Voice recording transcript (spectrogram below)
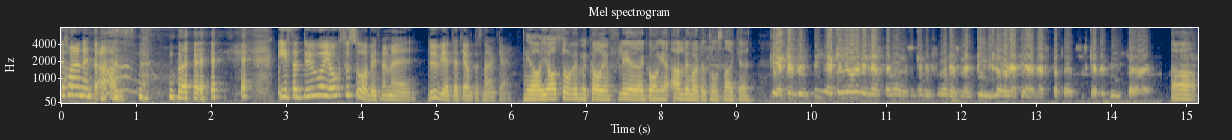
Det har han inte alls. Nej. Issa, du har ju också sovit med mig. Du vet ju att jag inte snarkar. Ja, jag har sovit med Karin flera gånger. Jag har aldrig hört att hon snarkar. Jag kan göra det nästa gång så kan du få det som en bilaga till er nästa podd så ska jag bevisa det här. Ja,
